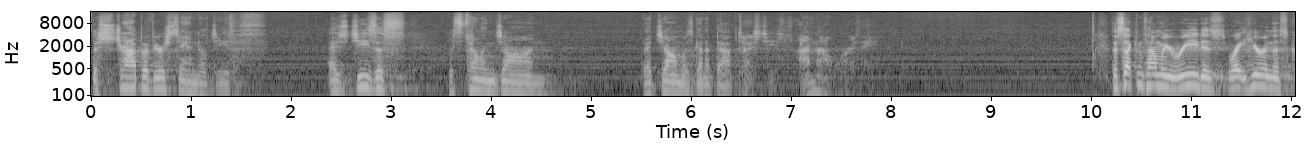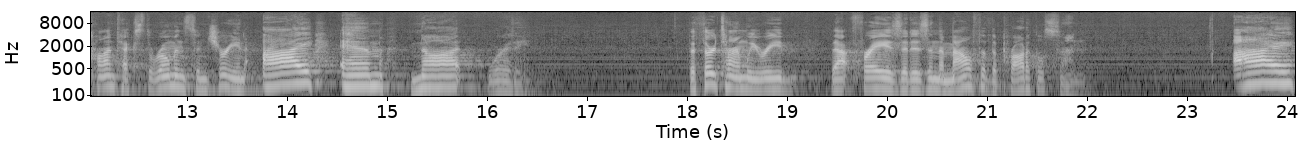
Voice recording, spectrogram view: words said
the strap of your sandal, Jesus. As Jesus was telling John that John was going to baptize Jesus. I'm not worthy. The second time we read is right here in this context the Roman centurion I am not worthy. The third time we read that phrase, it is in the mouth of the prodigal son. I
